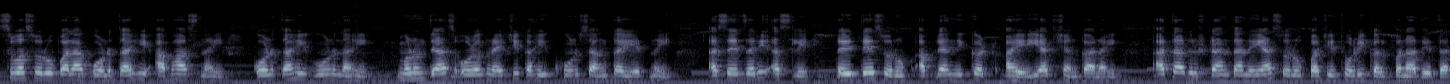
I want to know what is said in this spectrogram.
स्वस्वरूपाला कोणताही आभास नाही कोणताही गुण नाही. म्हणून त्यास ओळखण्याची काही खूण सांगता येत नाही. असे जरी असले तरी ते स्वरूप आपल्या निकट आहे यात शंका नाही. आता दृष्टांताने या स्वरूपाची थोडी कल्पना देतात.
